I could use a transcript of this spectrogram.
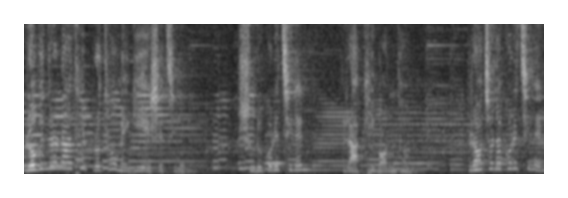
রবীন্দ্রনাথই প্রথম এগিয়ে এসেছিলেন। শুরু করেছিলেন রাখি বন্ধন। রচনা করেছিলেন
